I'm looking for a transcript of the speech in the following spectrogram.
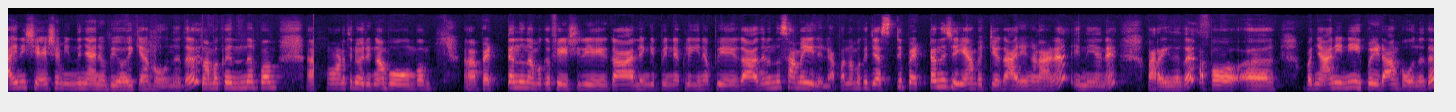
അതിന് ശേഷം ഇന്ന് ഞാൻ ഉപയോഗിക്കാൻ പോകുന്നത് നമുക്ക് ഇന്നിപ്പം ഓണത്തിന് ഒരുങ്ങാൻ പോകുമ്പം പെട്ടെന്ന് നമുക്ക് ഫേഷ്യൽ ചെയ്യുക അല്ലെങ്കിൽ പിന്നെ ക്ലീനപ്പ് ചെയ്യുക അതിനൊന്നും സമയമില്ല അപ്പം നമുക്ക് ജസ്റ്റ് പെട്ടെന്ന് ചെയ്യാൻ പറ്റിയ കാര്യങ്ങളാണ് ഇന്ന് ഞാൻ പറയുന്നത്. അപ്പോൾ അപ്പോൾ ഞാൻ ഇനി ഇപ്പോൾ ഇടാൻ പോകുന്നത്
